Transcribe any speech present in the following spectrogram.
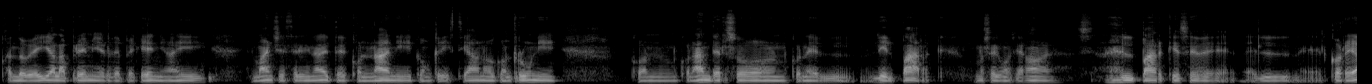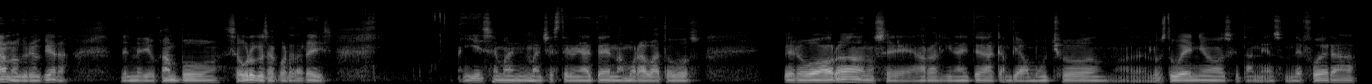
cuando veía la Premier de pequeño ahí, el Manchester United con Nani, con Cristiano, con Rooney, con, con Anderson, con el Lille Park, no sé cómo se llama, el parque ese de, el, el coreano creo que era, del mediocampo, seguro que os acordaréis. Y ese Man Manchester United enamoraba a todos. Pero ahora, no sé, ahora el United ha cambiado mucho, los dueños que también son de fuera,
